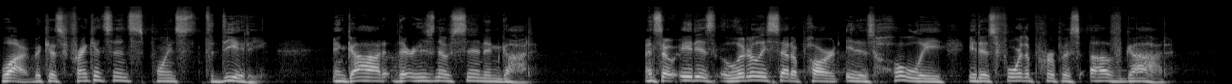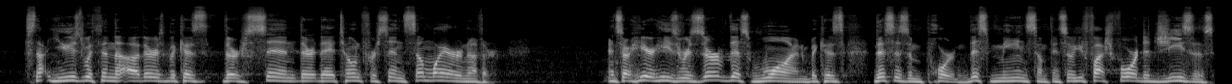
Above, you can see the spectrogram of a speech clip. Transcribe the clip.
Why? Because frankincense points to deity. In God, there is no sin in God. And so it is literally set apart, it is holy, it is for the purpose of God. It's not used within the others because their sin, they atone for sin some way or another. And so here he's reserved this one because this is important. This means something. So you flash forward to Jesus,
